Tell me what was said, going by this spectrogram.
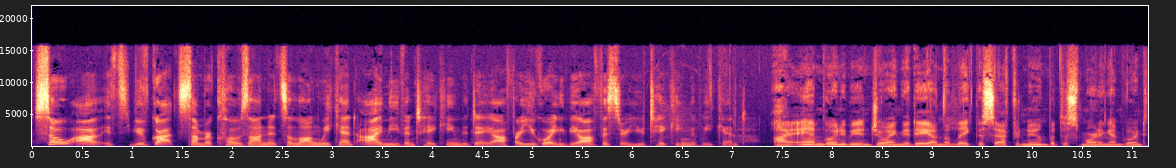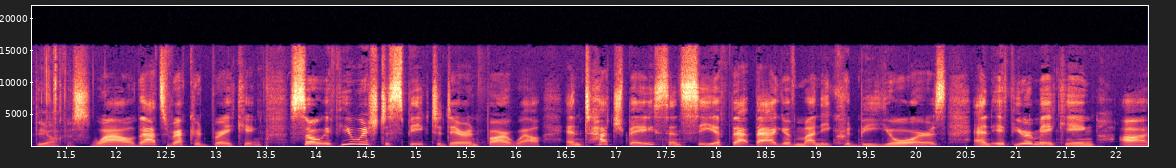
So uh, it's you've got summer clothes on. It's a long weekend. I'm even taking the day off. Are you going to the office or are you taking the weekend? I am going to be enjoying the day on the lake this afternoon, but this morning I'm going to the office. Wow, that's record breaking. So, if you wish to speak to Darren Farwell and touch base and see if that bag of money could be yours, and if you're making uh,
